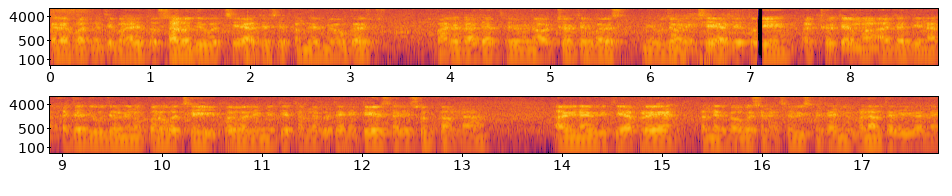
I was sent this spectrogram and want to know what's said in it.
ખરાબ વાત નથી પણ આજે તો સારો દિવસ છે. આજે છે પંદરમી ઓગસ્ટ. ભારત આઝાદ થયો એના અઠ્યોતેર વર્ષની ઉજવણી છે આજે. તો એ અઠ્યોતેરમાં આઝાદીના આઝાદી ઉજવણીનો પર્વ છે. એ પર્વ નિમિત્તે તમને બધાને ઢેર સારી શુભકામના. આવીને આવી રીતે આપણે પંદરમી ઓગસ્ટ અને છવ્વીસમી જાન્યુઆરી મનાવતા રહીએ અને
